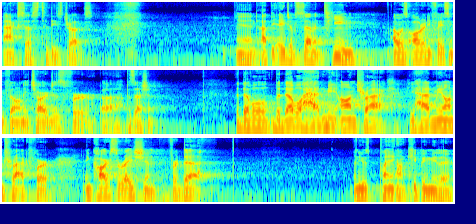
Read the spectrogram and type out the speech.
access to these drugs. And at the age of 17, I was already facing felony charges for uh, possession. The devil, the devil had me on track. He had me on track for incarceration, for death. And he was planning on keeping me there.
